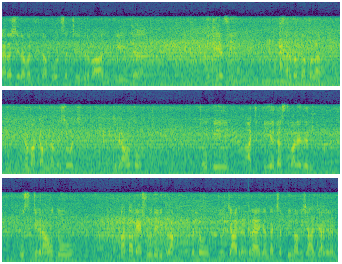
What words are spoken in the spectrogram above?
ਕਾਰਾ ਸ਼ੇਰਾਵਾਲੀ ਜੀ ਦਾ ਬਹੁਤ ਸੱਚੇ ਦਰਬਾਰ ਕੀ ਜੈ। ਇੱਥੇ ਅਸੀਂ ਸਰਬਤ ਦਾ ਭਲਾ, ਨਵਾਂ ਕੰਮ, ਨਵੀਂ ਸੋਚ ਜਗਰਾਉਂ ਤੋਂ, ਜੋ ਕਿ ਅੱਜ 30 ਅਗਸਤ ਵਾਲੇ ਦਿਨ, ਉਸ ਜਗਰਾਉਂ ਤੋਂ ਮਾਤਾ ਵੈਸ਼ਨੋ ਦੇਵੀ ਕਲੱਬ ਵੱਲੋਂ ਜੋ ਜਾਗਰਣ ਕਰਾਇਆ ਜਾਂਦਾ 36ਵਾਂ ਵਿਸ਼ਾਲ ਜਾਗਰਣ,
